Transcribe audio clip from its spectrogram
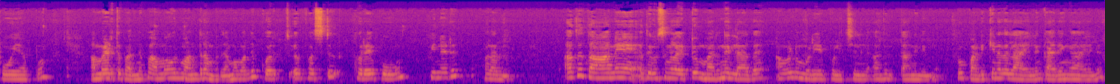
പോയപ്പോൾ അമ്മയുടെ അടുത്ത് പറഞ്ഞപ്പോൾ അമ്മ ഒരു മന്ത്രം പറഞ്ഞു. അമ്മ പറഞ്ഞു കുറച്ച് ഫസ്റ്റ് കുറേ പോവും പിന്നീട് വളർന്നു. അത് താനെ ദിവസങ്ങളായിട്ട് മരുന്നില്ലാതെ അവളുടെ മുടിയെ പൊളിച്ചില്ല. അത് താനെ നിന്നു. ഇപ്പോൾ പഠിക്കുന്നതിലായാലും കാര്യങ്ങളായാലും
